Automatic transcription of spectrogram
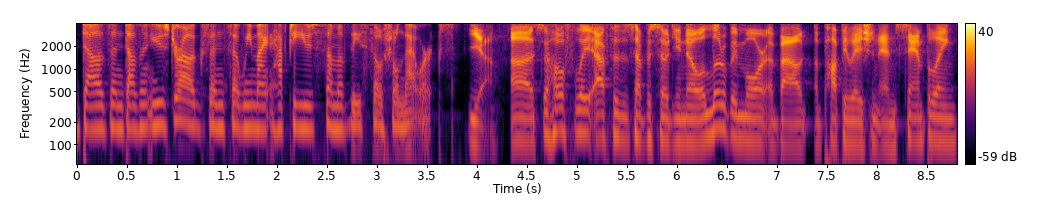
does and doesn't use drugs and so we might have to use some of these social networks. Yeah. Uh, so hopefully, after this episode, you know a little bit more about a population and sampling.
